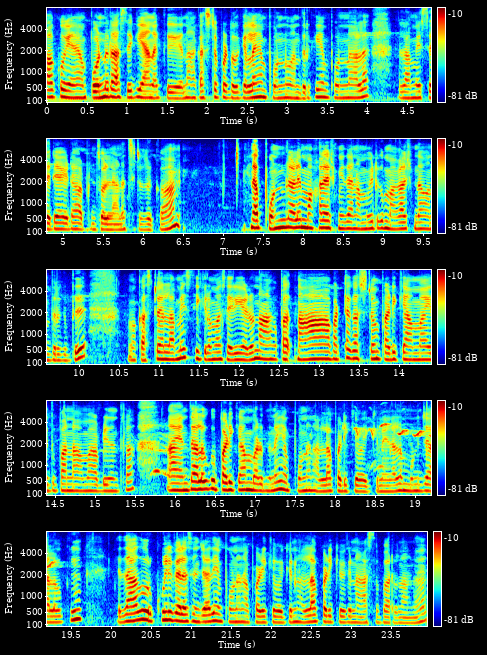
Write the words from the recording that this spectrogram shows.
பார்க்கும் என் பொண்ணு ராசிக்கு எனக்கு நான் கஷ்டப்பட்டதுக்கெல்லாம் என் பொண்ணு வந்திருக்கு. என் பொண்ணால் எல்லாமே சரியாயிடும் அப்படின்னு சொல்லி நினச்சிட்டு இருக்கேன். ஏன்னா பொண்ணுனாலே மகாலட்சுமி தான். நம்ம வீட்டுக்கு மகாலட்சுமி தான் வந்திருக்குது. நம்ம கஷ்டம் எல்லாமே சீக்கிரமாக சரியாயிடும். நாங்கள் ப நான் பட்ட கஷ்டம் படிக்காமல் இது பண்ணாமல் அப்படின்றதுலாம் நான் எந்த அளவுக்கு படிக்காமல் இருந்தேன்னா என் பொண்ணை நல்லா படிக்க வைக்கணும். என்னால் முடிஞ்ச அளவுக்கு ஏதாவது ஒரு கூலி வேலை செஞ்சாவது என் பொண்ணை நான் படிக்க வைக்கணும். நல்லா படிக்க வைக்கணும்னு ஆசைப்பட்றேன் நான்.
